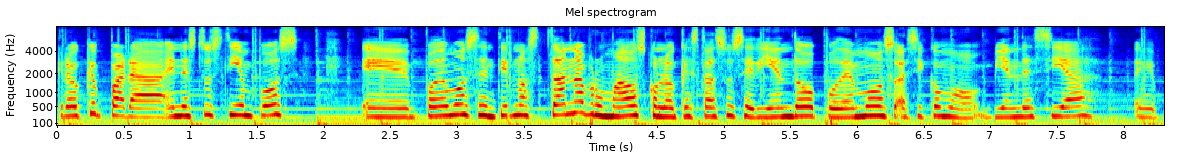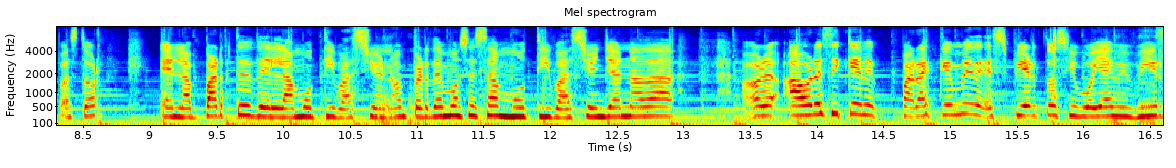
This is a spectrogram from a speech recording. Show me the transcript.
Creo que para en estos tiempos eh, podemos sentirnos tan abrumados con lo que está sucediendo, podemos, así como bien decía eh, Pastor, en la parte de la motivación, ¿no? Perdemos esa motivación, ya nada ahora, ahora sí que, ¿para qué me despierto si voy a vivir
